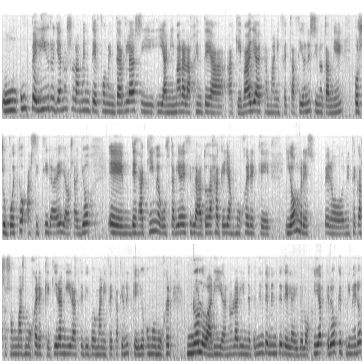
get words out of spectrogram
un, peligro ya no solamente fomentarlas y, animar a la gente a, que vaya a estas manifestaciones, sino también, por supuesto, asistir a ellas. O sea, yo eh, desde aquí me gustaría decirles a todas aquellas mujeres que, y hombres, pero en este caso son más mujeres que quieran ir a este tipo de manifestaciones, que yo como mujer no lo haría, no lo haría independientemente de la ideología. Creo que primero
